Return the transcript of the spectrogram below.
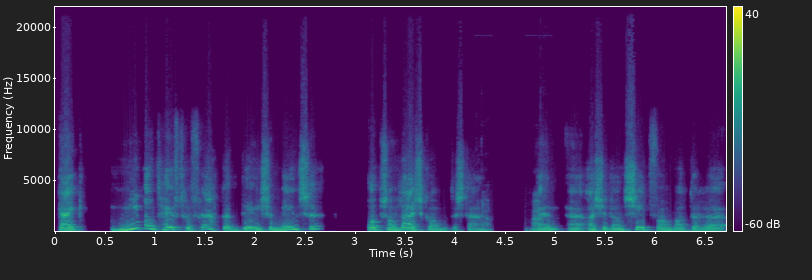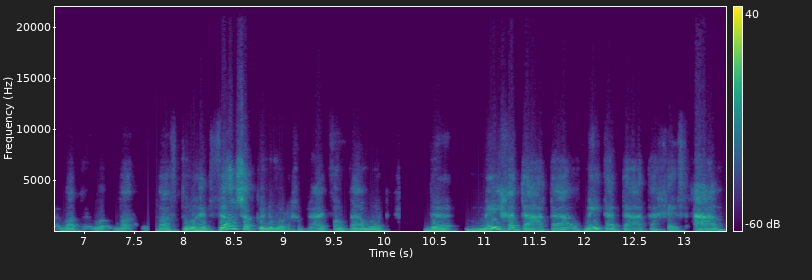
kijk, niemand heeft gevraagd dat deze mensen op zo'n lijst komen te staan. Ja. En als je dan ziet van wat er, wat, wat, waartoe het wel zou kunnen worden gebruikt, want namelijk de megadata of metadata geeft aan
